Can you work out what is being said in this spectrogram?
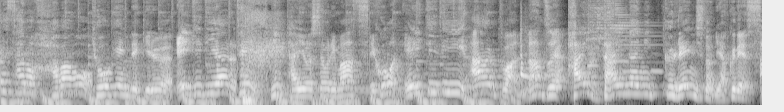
るさの幅を表現できる HDR10 に対応しております。この HDR とは何ぞやハイダイナミックレンジの略です。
